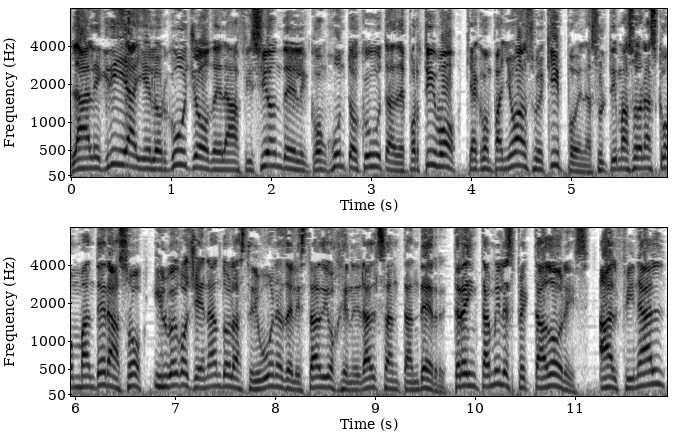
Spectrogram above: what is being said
La alegría y el orgullo de la afición del conjunto Cúcuta Deportivo que acompañó a su equipo en las últimas horas con banderazo y luego llenando las tribunas del Estadio General Santander. 30 mil espectadores. Al final,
